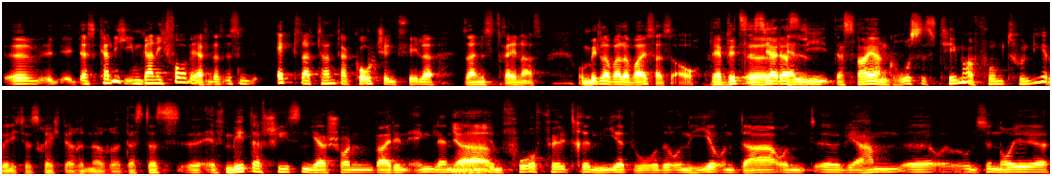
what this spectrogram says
Äh, das kann ich ihm gar nicht vorwerfen. Das ist ein eklatanter Coaching-Fehler seines Trainers. Und mittlerweile weiß er es auch. Der Witz ist ja, dass die, das war ja ein großes Thema vorm Turnier, wenn ich das recht erinnere, dass das Elfmeterschießen ja schon bei den Engländern ja. im Vorfeld trainiert wurde und hier und da und äh, wir haben äh, uns eine neue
